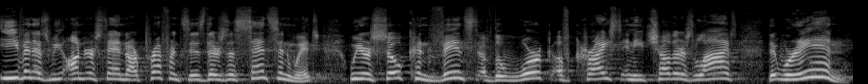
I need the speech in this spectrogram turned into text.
even as we understand our preferences, there's a sense in which we are so convinced of the work of Christ in each other's lives that we're in.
